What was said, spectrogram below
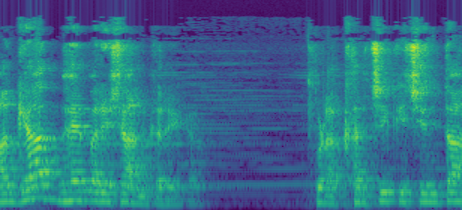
अज्ञात भय परेशान करेगा। थोड़ा खर्चे की चिंता,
